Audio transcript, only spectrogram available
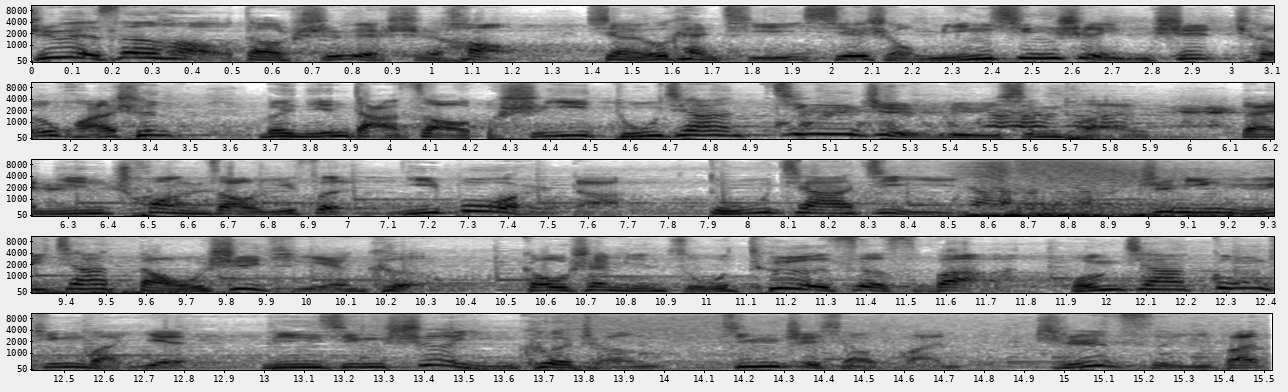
十月三号到十月十号，向游看齐携手明星摄影师陈华琛，为您打造十一独家精致旅行团，带您创造一份尼泊尔的独家记忆。知名瑜伽导师体验课、高山民族特色 SPA、皇家宫廷晚宴、明星摄影课程、精致小团，只此一班。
